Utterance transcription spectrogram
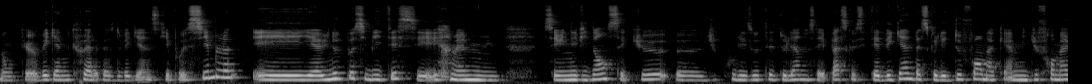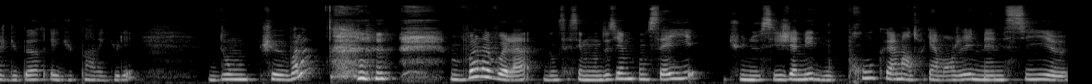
donc euh, vegan cru à la place de vegan, ce qui est possible. Et il y a une autre possibilité, c'est même une, c'est une évidence, c'est que euh, du coup les hôtesses de l'air ne savaient pas ce que c'était vegan parce que les deux fois on m'a quand même mis du fromage, du beurre et du pain avec du lait. Donc euh, voilà, voilà voilà. Donc ça c'est mon deuxième conseil. tu ne sais jamais, donc prends quand même un truc à manger, même si euh,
